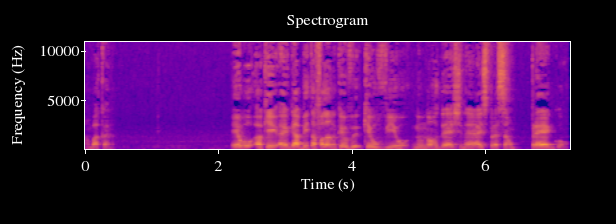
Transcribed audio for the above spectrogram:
É um bacana. Eu, ok, é, Gabi tá falando que eu, vi, que eu viu no Nordeste, né? A expressão prego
